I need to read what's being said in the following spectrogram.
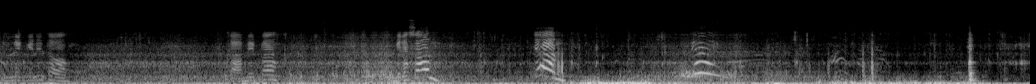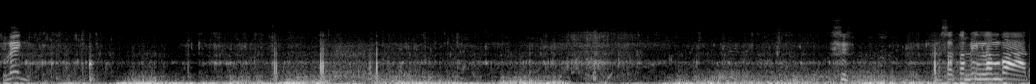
Sulit ka dito. Sabi pa. Bilasan. Yan. Yan. Sulig. Nasa tabing lambat.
